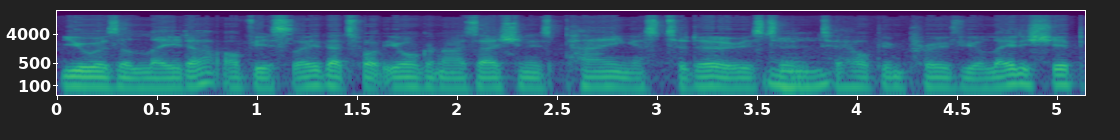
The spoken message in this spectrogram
you as a leader. Obviously, that's what the organization is paying us to do, is to, to help improve your leadership.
